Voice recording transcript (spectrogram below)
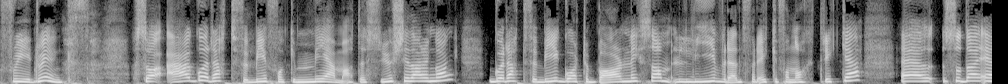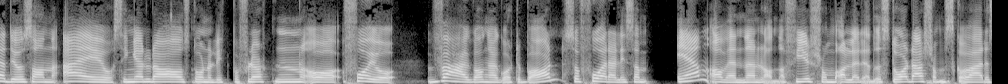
free drinks. Så jeg går rett forbi, får ikke med meg at det er sushi der engang. Går rett forbi, går til baren, liksom, livredd for å ikke få nok drikke. Eh, så da er det jo sånn, jeg er jo singel da, og står nå litt på flørten, og får jo hver gang jeg går til baren, så får jeg liksom en av en eller annen fyr som allerede står der, som skal være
